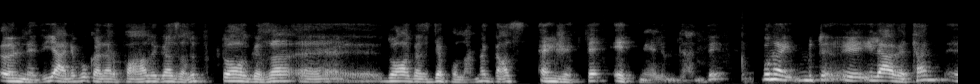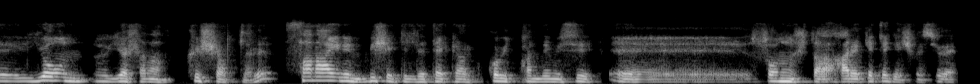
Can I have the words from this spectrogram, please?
önledi. Yani bu kadar pahalı gaz alıp doğal gaza e, doğal gaz depolarına gaz enjekte etmeyelim dendi. Buna e, ilaveten e, yoğun yaşanan kış şartları, sanayinin bir şekilde tekrar Covid pandemisi sonuçta harekete geçmesi ve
